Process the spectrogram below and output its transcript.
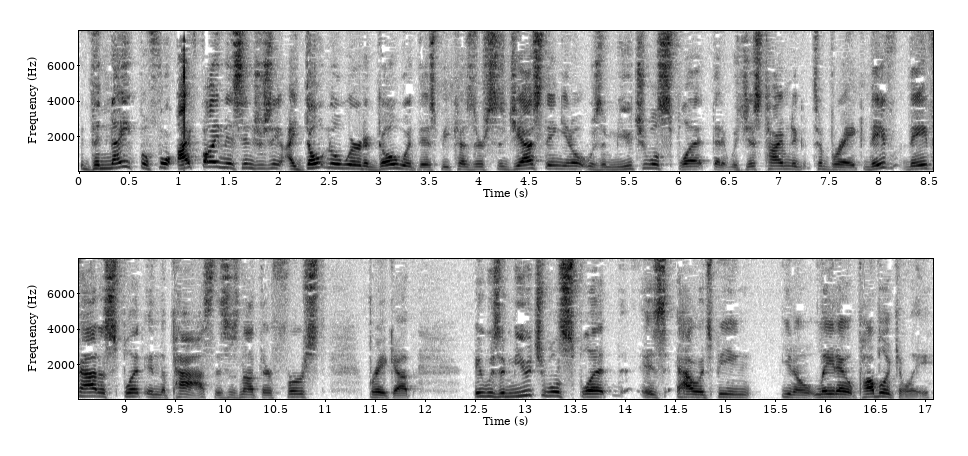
the night before, I find this interesting. I don't know where to go with this because they're suggesting, you know, it was a mutual split, that it was just time to, to break. They've, they've had a split in the past. This is not their first breakup it was a mutual split is how it's being, you know, laid out publicly.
